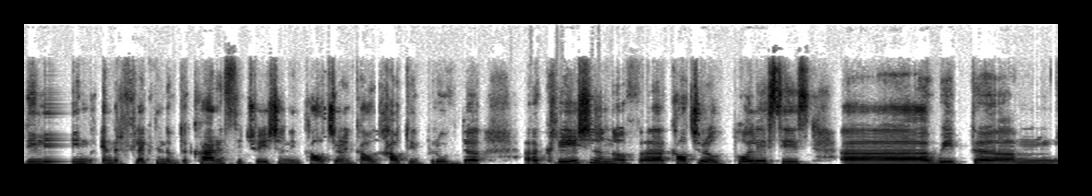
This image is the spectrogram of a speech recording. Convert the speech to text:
dealing and reflecting of the current situation in culture and how to improve the uh, creation of uh, cultural policies with um,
